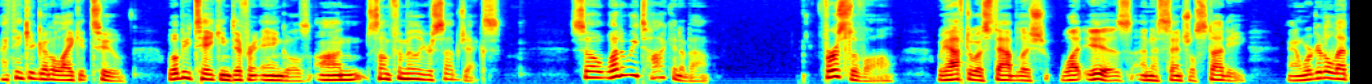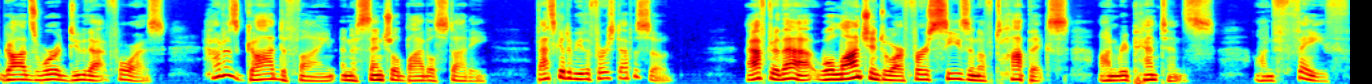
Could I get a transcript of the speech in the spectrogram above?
I think you're going to like it too. We'll be taking different angles on some familiar subjects. So, what are we talking about? First of all, we have to establish what is an essential study, and we're going to let God's Word do that for us. How does God define an essential Bible study? That's going to be the first episode. After that, we'll launch into our first season of topics on repentance, on faith,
